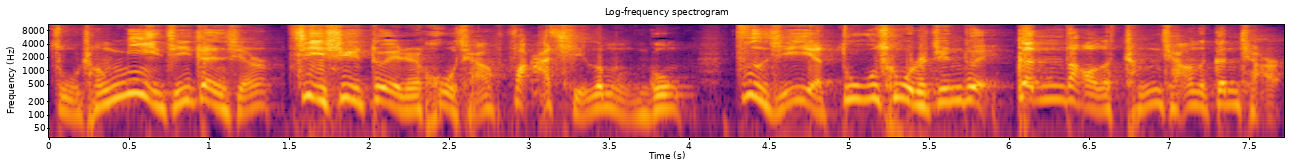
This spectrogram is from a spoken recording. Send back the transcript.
组成密集阵型，继续对着护墙发起了猛攻。自己也督促着军队跟到了城墙的跟前儿，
